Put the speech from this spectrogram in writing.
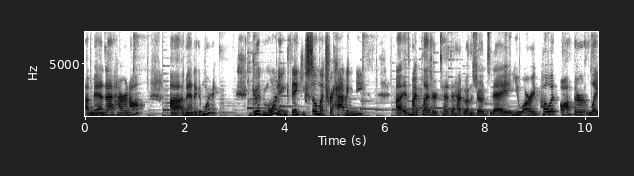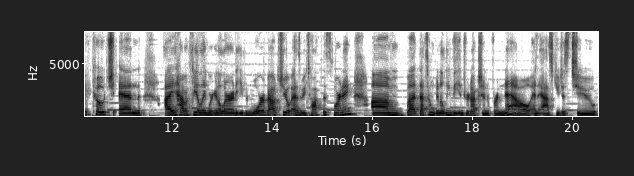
Amanda Harrinauth. Uh, Amanda, good morning. Good morning. Thank you so much for having me. Uh, it's my pleasure to, to have you on the show today. You are a poet, author, life coach, and I have a feeling we're going to learn even more about you as we talk this morning. Um, but that's how I'm going to leave the introduction for now and ask you just to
